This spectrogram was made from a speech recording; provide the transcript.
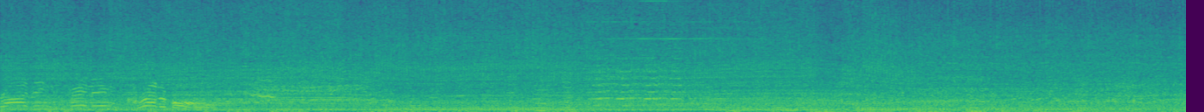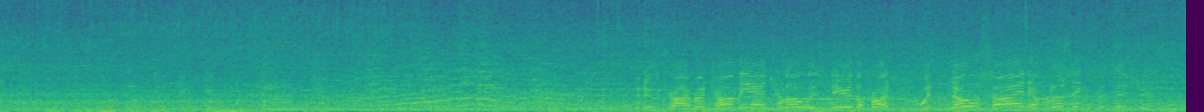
Driving's been incredible. The new driver, Tommy Angelo, is near the front with no sign of losing position.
